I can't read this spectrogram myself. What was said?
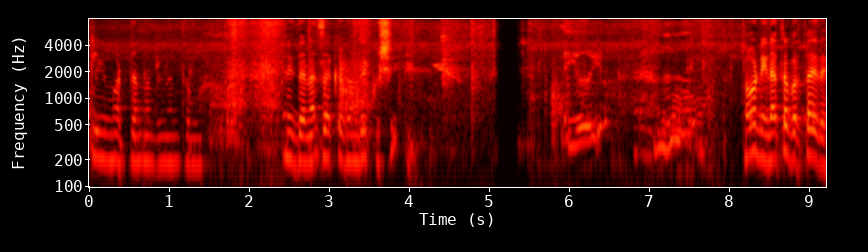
ಕ್ಲೀನ್ ಮಾಡ್ತಾನೆ ನೋಡ್ರಿ ನನ್ನ ತಮ್ಮ. ನನಗೆ ದನ ಸಾಕೋದಂದ್ರೆ ಖುಷಿ. ಅಯ್ಯೋ ಅಯ್ಯೋ. ನೋಡಿ ನಿನ್ನ ಹತ್ರ ಬರ್ತಾ ಇದೆ.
